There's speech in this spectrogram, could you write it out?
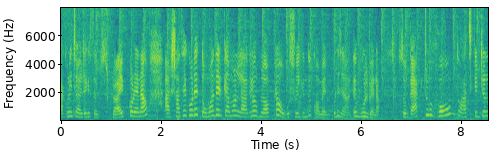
এখনই চ্যানেলটাকে সাবস্ক্রাইব করে নাও। আর সাথে করে তোমাদের কেমন লাগল ব্লগটা অবশ্যই কিন্তু কমেন্ট করে জানাতে ভুলবে না। সো ব্যাক টু হোম তো আজকের জন্য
